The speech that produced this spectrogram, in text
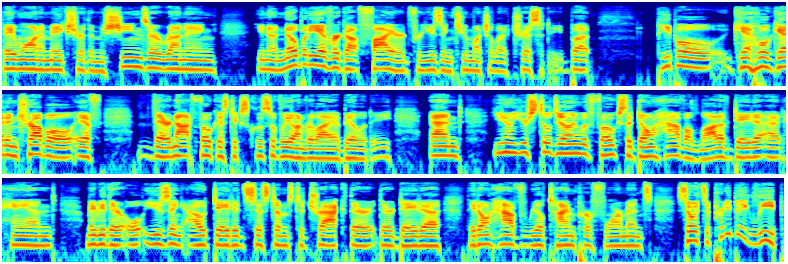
They want to make sure the machines are running. You know, nobody ever got fired for using too much electricity, but people get will get in trouble if they're not focused exclusively on reliability. And you know, you're still dealing with folks that don't have a lot of data at hand. Maybe they're using outdated systems to track their their data. They don't have real-time performance. So it's a pretty big leap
